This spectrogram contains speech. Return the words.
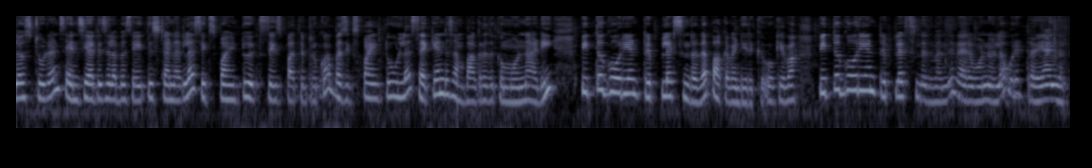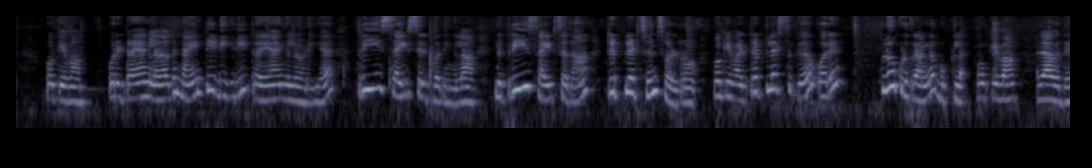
Hello students NCRT syllabus eighth ஸ்டாண்டர்டில் சிக்ஸ் பாயிண்ட் டூ எக்ஸசைஸ் பார்த்துட்டு இருக்கோம் இப்போ சிக்ஸ் பாயிண்ட் டூவில் செகண்ட் சம் பார்க்குறதுக்கு முன்னாடி பித்தகோரியன் ட்ரிப்ளெட்ஸ்ன்றதை பார்க்க வேண்டியிருக்கு. ஓகேவா பித்தகோரியன் ட்ரிப்ளெட்ஸ்ன்றது வந்து வேறு ஒன்றும் இல்லை ஒரு ட்ரையாங்கிள் ஓகேவா ஒரு ட்ரையாங்கிள் அதாவது 90 டிகிரி ட்ரையாங்கிளோடைய த்ரீ சைட்ஸ் இருக்கு பார்த்தீங்களா இந்த த்ரீ சைட்ஸை தான் ட்ரிப்ளெட்ஸ்ன்னு சொல்கிறோம் ஓகேவா ட்ரிப்ளெட்ஸுக்கு ஒரு க்ளூ கொடுக்குறாங்க புக்கில் ஓகேவா அதாவது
